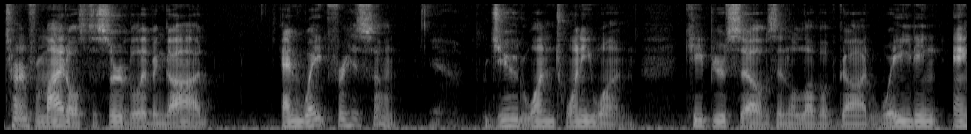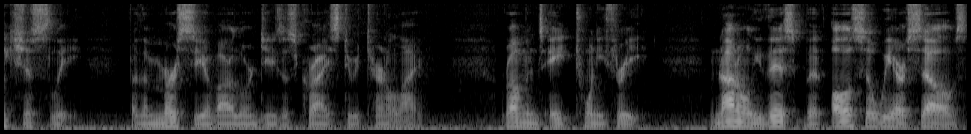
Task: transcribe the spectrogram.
turn from idols to serve the living God and wait for his son. Jude 121 Keep yourselves in the love of God, waiting anxiously for the mercy of our Lord Jesus Christ to eternal life. Romans 8:23 Not only this, but also we ourselves,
